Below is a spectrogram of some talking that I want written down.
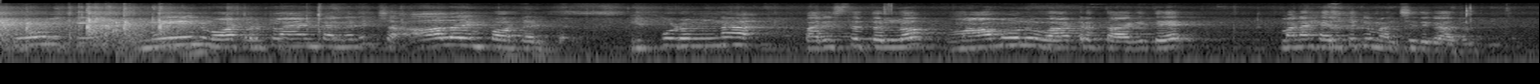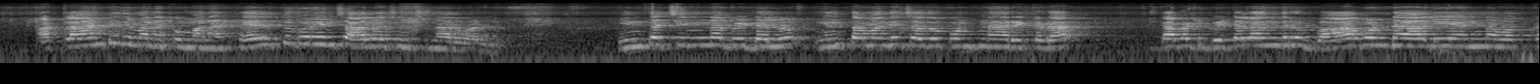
స్కూల్కి మెయిన్ వాటర్ ప్లాంట్ అనేది చాలా ఇంపార్టెంట్ ఇప్పుడున్న పరిస్థితుల్లో మామూలు వాటర్ తాగితే మన హెల్త్కి మంచిది కాదు. అట్లాంటిది మనకు మన హెల్త్ గురించి ఆలోచించున్నారు వాళ్ళు. ఇంత చిన్న బిడ్డలు ఇంతమంది చదువుకుంటున్నారు ఇక్కడ. కాబట్టి బిడ్డలందరూ బాగుండాలి అన్న ఒక్క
